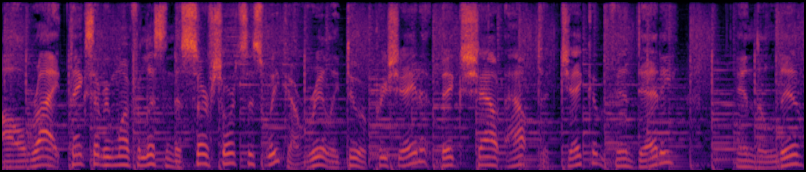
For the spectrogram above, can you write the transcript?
All right. Thanks everyone for listening to Surf Shorts this week. I really do appreciate it. Big shout out to Jacob Vendetti and the Live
